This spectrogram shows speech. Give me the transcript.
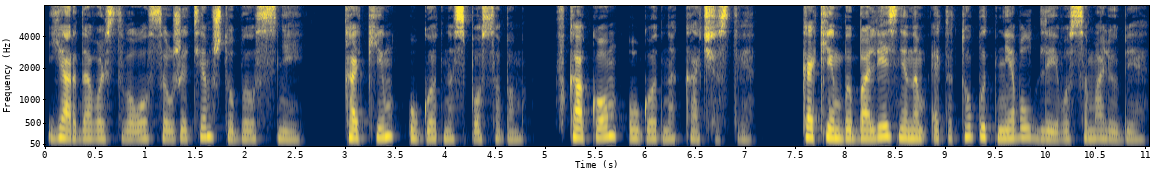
Яр довольствовался уже тем, что был с ней. Каким угодно способом, в каком угодно качестве каким бы болезненным этот опыт не был для его самолюбия.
